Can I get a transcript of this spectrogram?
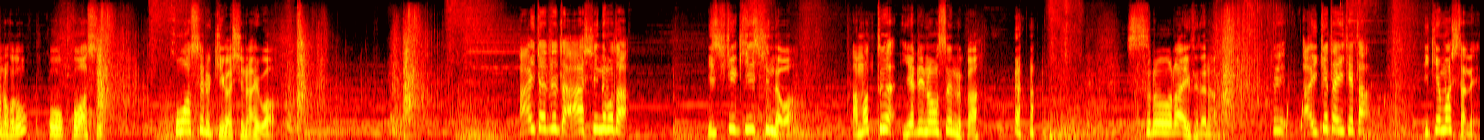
なるほど。こう壊す。壊せる気がしないわ。あ、いた出たあ、死んでもた一撃で死んだわ。あ、待ってやり直せんのか？スローライフだな。え、あ、いけたいけた。いけましたね。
